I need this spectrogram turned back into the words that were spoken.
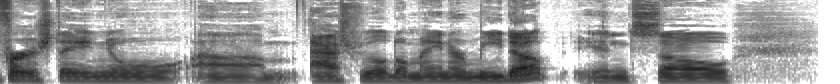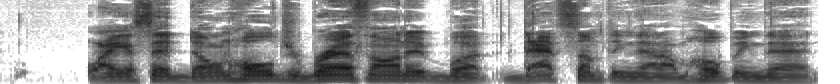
first annual um, Asheville Domainer meetup. And so, like I said, don't hold your breath on it, but that's something that I'm hoping that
